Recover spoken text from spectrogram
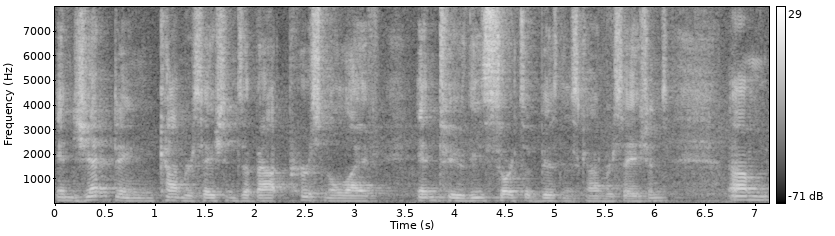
injecting conversations about personal life into these sorts of business conversations. Um,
